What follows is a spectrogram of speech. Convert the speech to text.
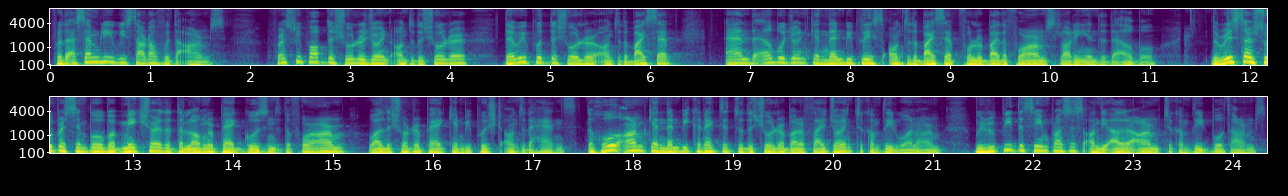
For the assembly, we start off with the arms. First we pop the shoulder joint onto the shoulder, then we put the shoulder onto the bicep, and the elbow joint can then be placed onto the bicep followed by the forearm slotting into the elbow. The wrists are super simple but make sure that the longer peg goes into the forearm while the shorter peg can be pushed onto the hands. The whole arm can then be connected to the shoulder butterfly joint to complete one arm. We repeat the same process on the other arm to complete both arms.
